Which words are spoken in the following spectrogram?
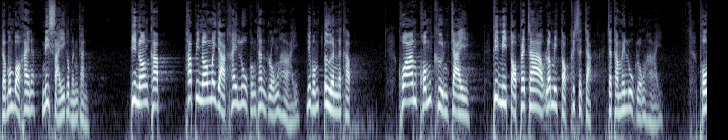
แต่ผมบอกให้นะนิสัยก็เหมือนกัน พี่น้องครับถ้าพี่น้องไม่อยากให้ลูกของท่านหลงหาย นี่ผมเตือนนะครับ ความขมขื่นใจ ที่มีต่อพระเจ้าแล้วมีต่อคริสตจักรจะทำให้ลูกหลงหาย ผม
